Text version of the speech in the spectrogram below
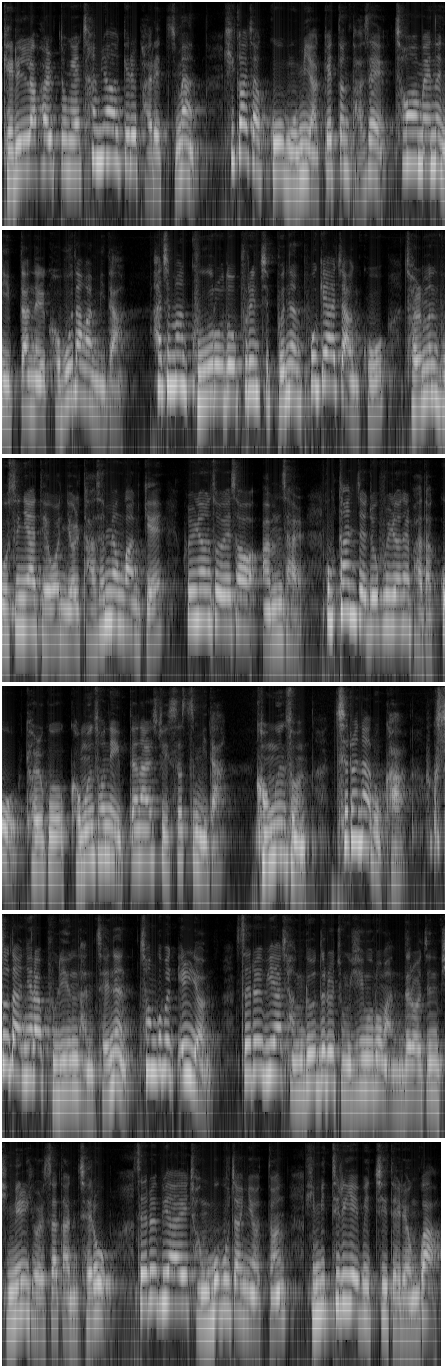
게릴라 활동에 참여하기를 바랬지만 키가 작고 몸이 약했던 탓에 처음에는 입단을 거부당합니다. 하지만 그 후로도 프린치프는 포기하지 않고 젊은 보스니아 대원 15명과 함께 훈련소에서 암살, 폭탄 제조 훈련을 받았고 결국 검은 손에 입단할 수 있었습니다. 검은손, 츠르나루카, 흑수단이라 불리는 단체는 1901년 세르비아 장교들을 중심으로 만들어진 비밀 결사 단체로 세르비아의 정보부장이었던 디미트리예비치 대령과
